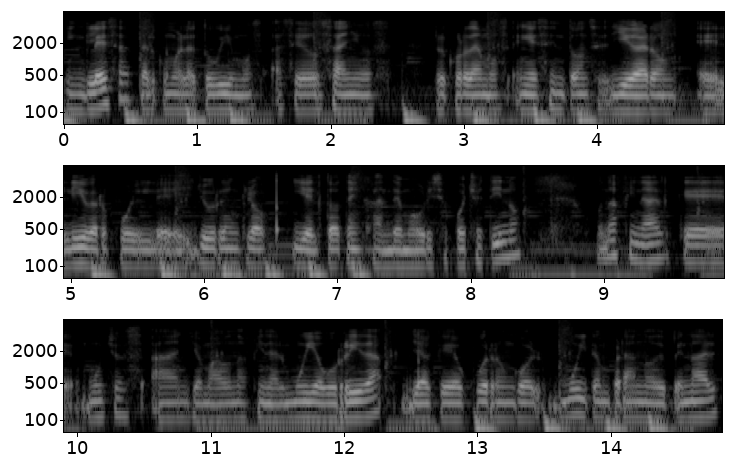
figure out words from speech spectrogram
inglesa, tal como la tuvimos hace dos años. Recordemos, en ese entonces llegaron el Liverpool de Jurgen Klopp y el Tottenham de Mauricio Pochettino. Una final que muchos han llamado una final muy aburrida, ya que ocurre un gol muy temprano de penal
